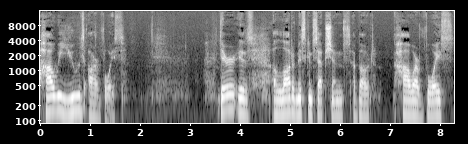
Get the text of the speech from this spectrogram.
how we use our voice. There is a lot of misconceptions about how our voice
